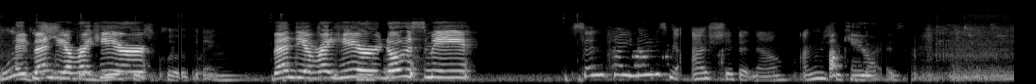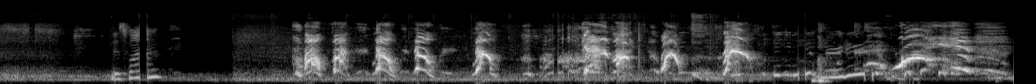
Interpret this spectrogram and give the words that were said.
More Hey, Bendy, I'm right here. Clothing. Bendy, I'm right here. Notice me. Senpai, notice me. I ship it now. I'm gonna Fuck ship you. you guys. This one? Oh fuck! No! No! No! Get in the box! Oh! Ah! Did you get murdered? Why?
